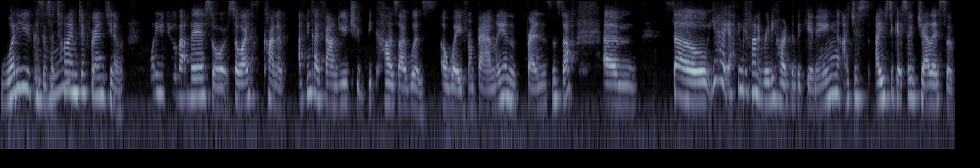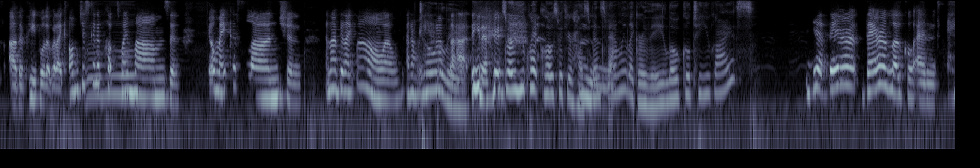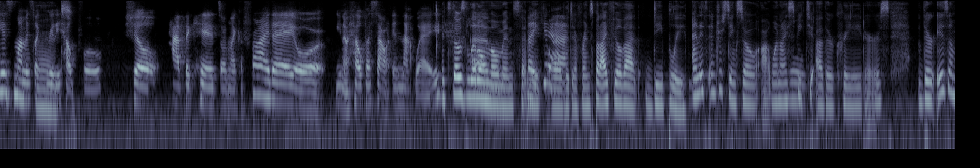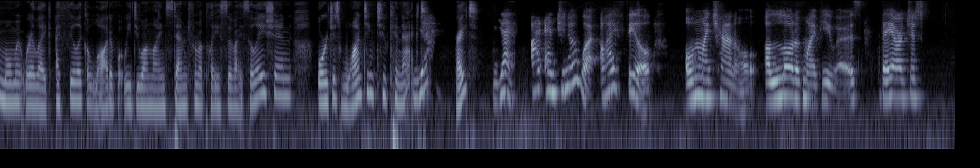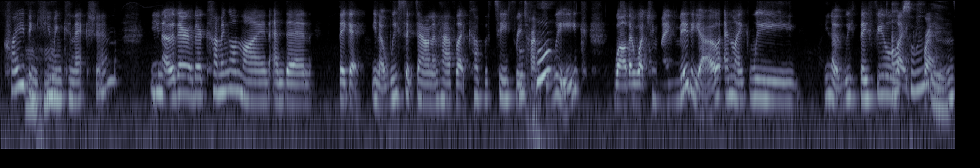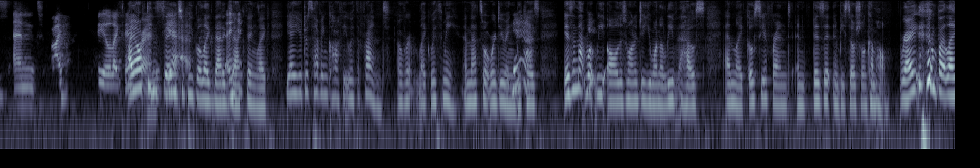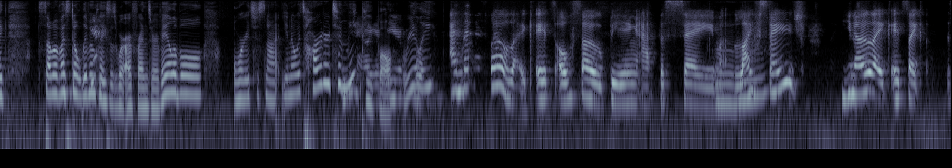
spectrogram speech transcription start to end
what do you because there's a Mhm. time difference you know what do you do about this or so i kind of i think i found youtube because i was away from family and friends and stuff um so yeah i think i found it really hard in the beginning i just i used to get so jealous of other people that were like oh i'm just going to pop to my mom's and she'll make us lunch and and i'd be like oh well i don't really Totally. have that you know So, are you quite close with your husband's Hmm. family? Like, are they local to you guys? Yeah, they're they're local, and his mum is like really helpful. She'll have the kids on like a Friday or, you know, help us out in that way. It's those little um, moments that make yeah. all the difference. But I feel that deeply. And it's interesting. So uh, when I speak to other creators, there is a moment where, like, I feel like a lot of what we do online stemmed from a place of isolation or just wanting to connect. Yeah. Right? Yeah. I, and you know what? I feel on my channel, a lot of my viewers, they are just craving mm-hmm. human connection you know they're they're coming online and then they get you know we sit down and have like cup of tea 3 mm-hmm. times a mm-hmm. week while they're watching my video and like we you know we they feel Absolutely. like friends and i feel like i often friends. say yeah. to people like that exact and, thing like yeah you're just having coffee with a friend over like with me and that's what we're doing yeah. because isn't that what we all just want to do you want to leave the house and like go see a friend and visit and be social and come home right but like some of us don't live in places where our friends are available or it's just not you know it's harder to meet yeah, people really and then as well like it's also being at the same mm-hmm. life stage you know like it's like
